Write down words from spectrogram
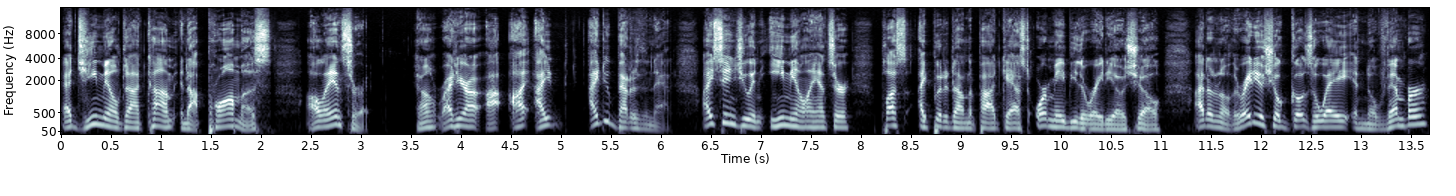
at gmail.com, and I promise I'll answer it. You know, right here, I, I, I, I do better than that. I send you an email answer, plus I put it on the podcast or maybe the radio show. I don't know. The radio show goes away in November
